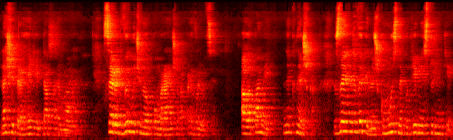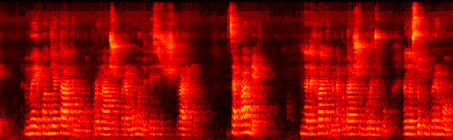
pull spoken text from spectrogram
наші трагедії та перемоги. Серед вилученого помаранчева революція. Але пам'ять не книжка. З неї не викинеш комусь непотрібні сторінки. Ми пам'ятатимемо про нашу перемогу 2004-го. Ця пам'ять надихатиме на подальшу боротьбу, на наступні перемоги.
